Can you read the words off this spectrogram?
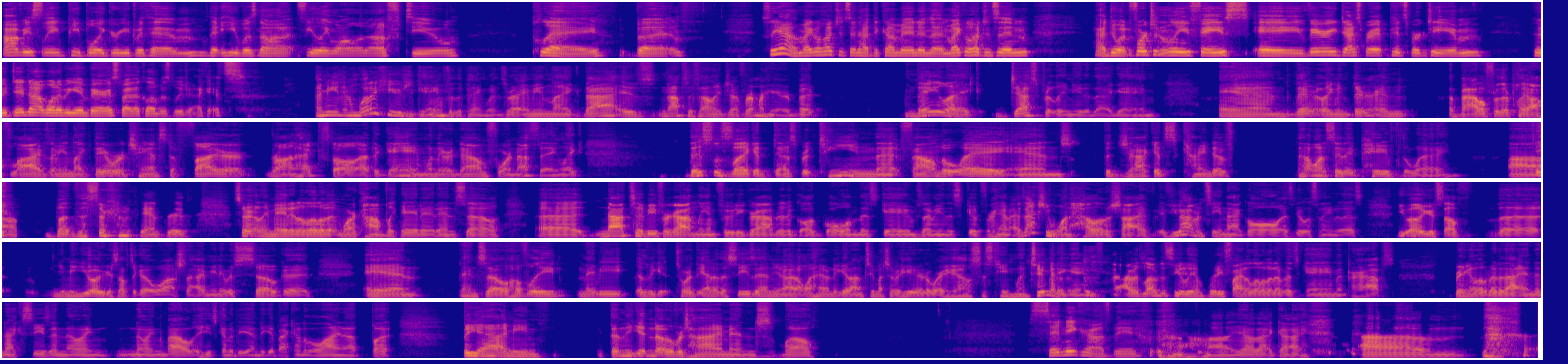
obviously people agreed with him that he was not feeling well enough to play, but so yeah, Michael Hutchinson had to come in and then Michael Hutchinson had to unfortunately face a very desperate Pittsburgh team who did not want to be embarrassed by the Columbus Blue Jackets. I mean, and what a huge game for the Penguins, right? I mean, like that is not to sound like Jeff Rimer here, but they like desperately needed that game. And they're like I mean, they're in a battle for their playoff lives. I mean, like they were a chance to fire Ron Hextall at the game when they were down for nothing. Like this was like a desperate team that found a way, and the Jackets kind of, I don't want to say they paved the way, um, yeah. but the circumstances certainly made it a little bit more complicated. And so, uh, not to be forgotten, Liam Foudy grabbed a goal, a goal in this game. So, I mean, it's good for him. It's actually one hell of a shot. If, if you haven't seen that goal as you're listening to this, you owe yourself the, you mean, you owe yourself to go watch that. I mean, it was so good. And and so hopefully, maybe as we get toward the end of the season, you know, I don't want him to get on too much of a heater to where he helps his team win too many games. But I would love to see Liam Foudy find a little bit of his game and perhaps bring a little bit of that into next season, knowing knowing the battle that he's going to be in to get back into the lineup. But but yeah, I mean, then you get into overtime and well, Sidney Crosby. uh, yeah, that guy. Um,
